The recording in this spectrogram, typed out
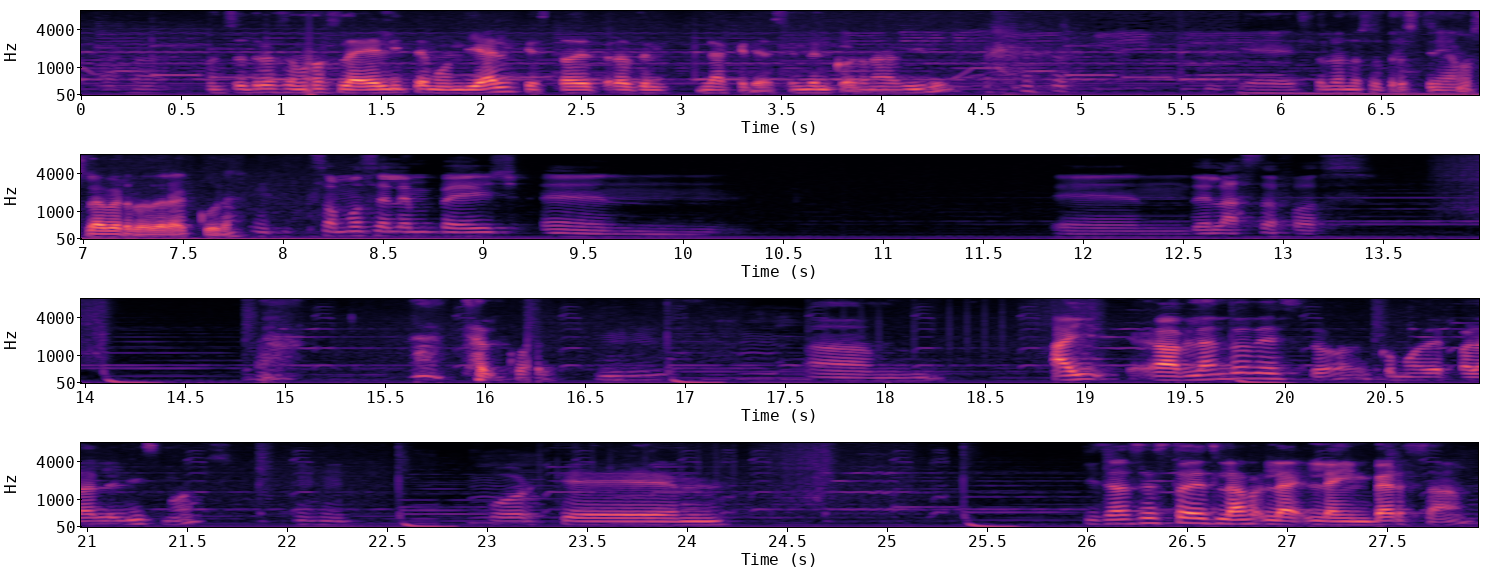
Nosotros somos la élite mundial que está detrás de la creación del coronavirus. y que solo nosotros teníamos la verdadera cura. Somos el Page en. en The Last of Us. Tal cual. hay, hablando de esto, como de paralelismos, porque mm, quizás esto es la, la, inversa,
